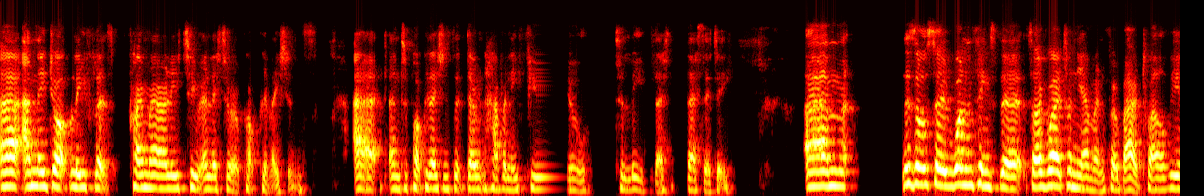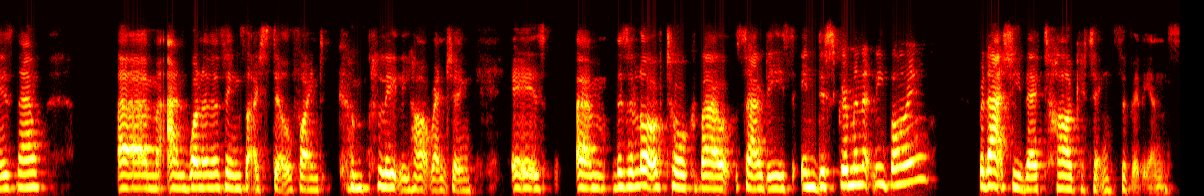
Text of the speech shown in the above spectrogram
uh, and they drop leaflets primarily to illiterate populations uh, and to populations that don't have any fuel to leave their, their city. Um, there's also one of the things that, so I've worked on Yemen for about 12 years now. Um, and one of the things that I still find completely heart wrenching is um, there's a lot of talk about Saudis indiscriminately bombing, but actually they're targeting civilians.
